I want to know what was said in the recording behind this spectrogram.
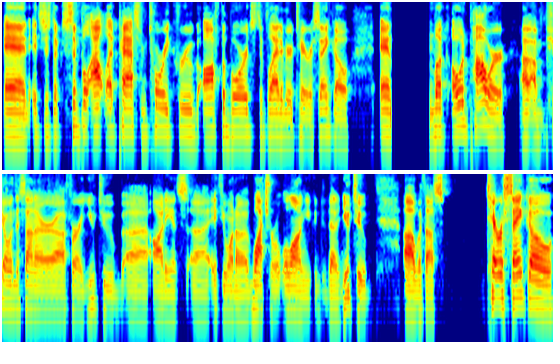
and it's just a simple outlet pass from Torey Krug off the boards to Vladimir Tarasenko. And look, Owen Power. I'm showing this on our uh, for our YouTube uh, audience. Uh, if you want to watch along, you can do that on YouTube uh, with us. Tarasenko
